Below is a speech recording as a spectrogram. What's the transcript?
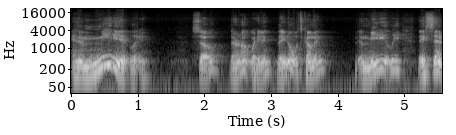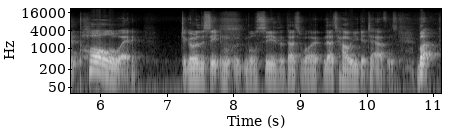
And immediately, so they're not waiting, they know what's coming. Immediately, they sent Paul away to go to the sea. And we'll see that that's, why, that's how you get to Athens. But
